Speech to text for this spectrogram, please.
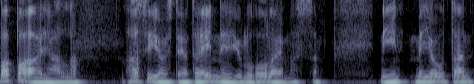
vapaa-ajalla asioista, joita ennen ei ollut olemassa, niin me joutaan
